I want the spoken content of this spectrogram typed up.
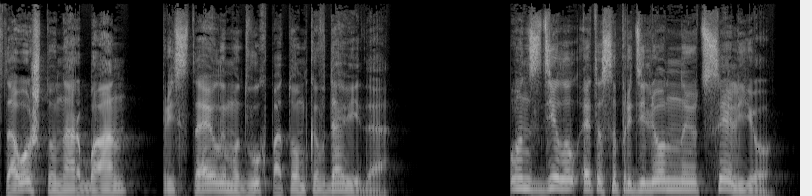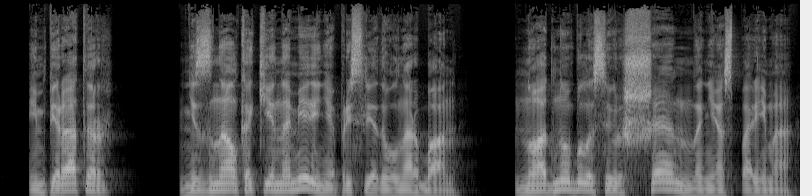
С того, что Нарбан представил ему двух потомков Давида. Он сделал это с определенной целью. Император не знал, какие намерения преследовал Нарбан, но одно было совершенно неоспоримо.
